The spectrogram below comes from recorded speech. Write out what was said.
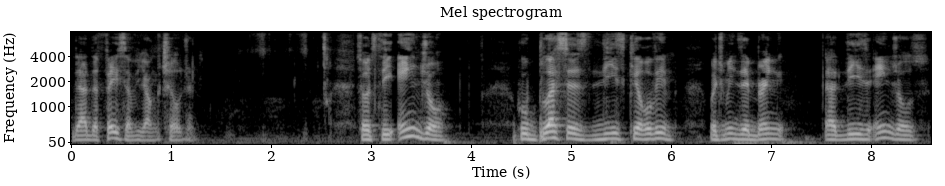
they had the face of young children. So it's the angel who blesses these Kiruvim, which means they bring uh, these angels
